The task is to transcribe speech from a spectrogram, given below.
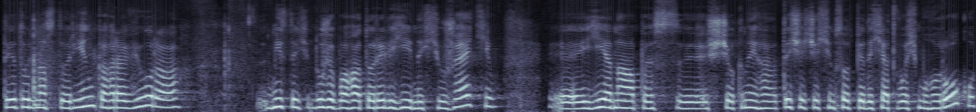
титульна сторінка, гравюра, містить дуже багато релігійних сюжетів. Е, Є напис, е, що книга 1758 року,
